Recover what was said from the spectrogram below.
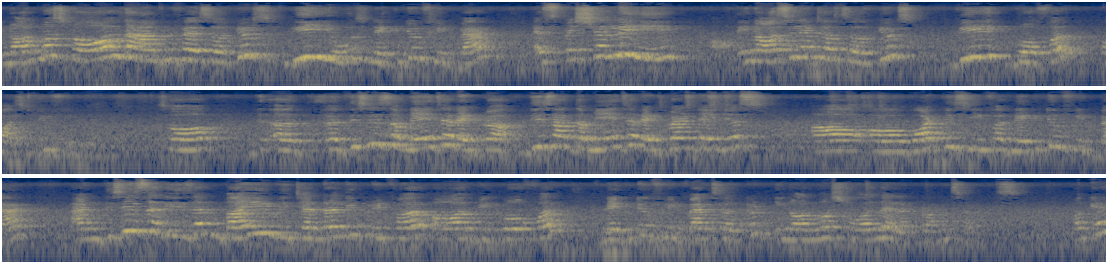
In almost all the amplifier circuits we use negative feedback especially in oscillator circuits we go for positive feedback. So uh, uh, this is a major these are the major advantages uh, what we see for negative feedback and this is the reason why we generally prefer or we go for negative feedback circuit in almost all the electronic circuits. Okay,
